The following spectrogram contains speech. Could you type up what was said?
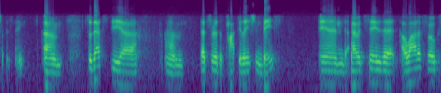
sort of thing. Um, so that's the uh, um, that's sort of the population base, and I would say that a lot of folks,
